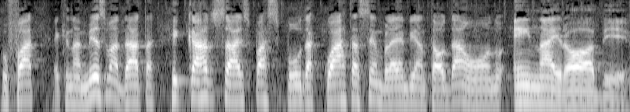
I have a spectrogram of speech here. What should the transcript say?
O fato é que na mesma data, Ricardo Salles participou da quarta Assembleia Ambiental da ONU em Nairobi.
